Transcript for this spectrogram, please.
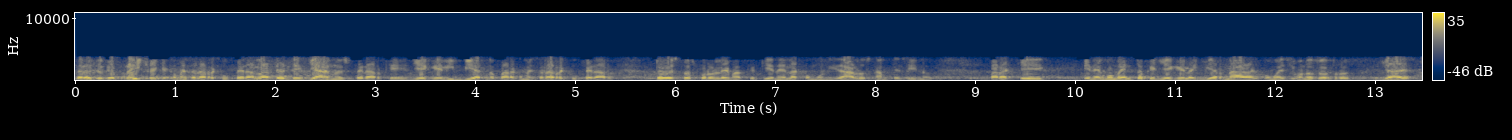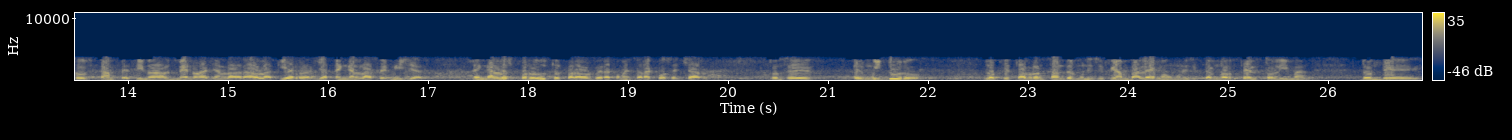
pero yo siempre he dicho, hay que comenzar a recuperarlas desde ya, no esperar que llegue el invierno para comenzar a recuperar todos estos problemas que tiene la comunidad, los campesinos, para que en el momento que llegue la inviernada, como decimos nosotros, ya estos campesinos al menos hayan labrado la tierra, ya tengan las semillas, tengan los productos para volver a comenzar a cosechar. Entonces, es muy duro lo que está afrontando el municipio de Ambalema, un municipio al norte del Tolima, donde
